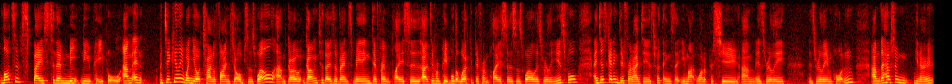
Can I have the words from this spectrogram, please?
lots of space to then meet new people um, and particularly when you're trying to find jobs as well, um, go, going to those events, meeting different places, uh, different people that work at different places as well is really useful, and just getting different ideas for things that you might want to pursue um, is really is really important. Um, they have some, you know,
